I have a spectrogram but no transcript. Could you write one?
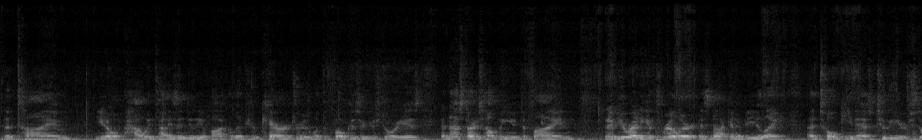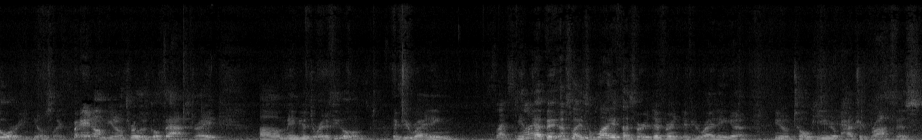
the time, you know, how it ties into the apocalypse, your characters, what the focus of your story is, and that starts helping you define. And if you're writing a thriller, it's not going to be like a Tolkien-esque two-year story. You know, it's like bam, you know, thrillers go fast, right? Um, maybe you have to write a few of them. If you're writing Slice an life. epic, a slice of life. That's very different. If you're writing a, you know, Tolkien or Patrick Rothfuss,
